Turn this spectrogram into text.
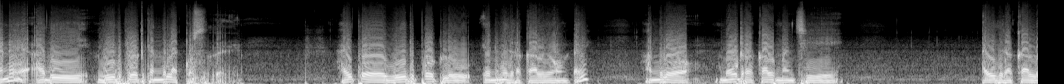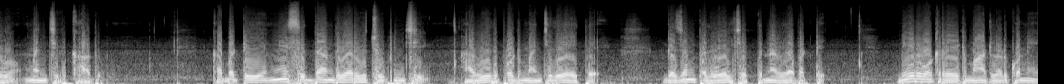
అంటే అది వీధిపోటు కింద లెక్క వస్తుంది అది. అయితే వీధిపోట్లు ఎనిమిది రకాలుగా ఉంటాయి. అందులో మూడు రకాలు మంచి ఐదు రకాలు మంచివి కాదు. కాబట్టి మీ సిద్ధాంత గారికి చూపించి ఆ వీధిపోటు మంచిది అయితే గజం పదివేలు చెప్తున్నారు కాబట్టి మీరు ఒక రేటు మాట్లాడుకొని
